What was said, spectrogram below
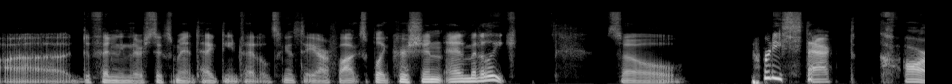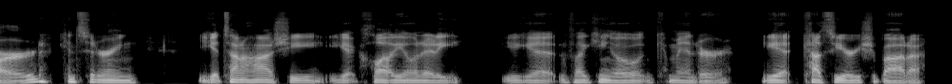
uh, defending their six man tag team titles against AR Fox, Blake Christian, and Metalik. So, pretty stacked card considering you get Tanahashi, you get Claudio and Eddie, you get Vikingo and Komander, you get Katsuyori Shibata,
